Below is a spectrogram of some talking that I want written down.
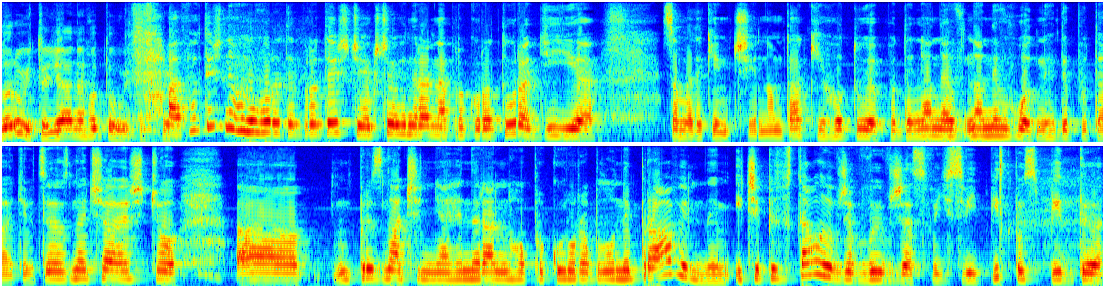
даруйте, я не готовий А фактично ви говорите про те, що якщо Генеральна прокуратура діє саме таким чином, так і готує подання на- невгодних депутатів, це означає, що а, призначення генерального прокурора було неправильним, і чи підставили вже ви вже свій свій підпис під е,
